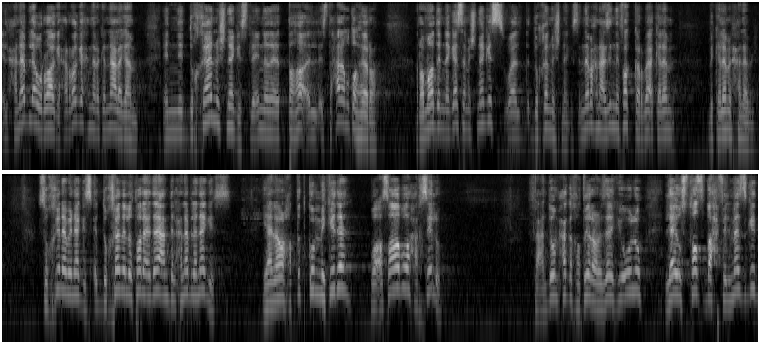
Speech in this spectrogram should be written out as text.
الحنابلة والراجح. الراجح إحنا ركناه على جنب. إن الدخان مش نجس لأن الاستحالة مطهرة. رماد النجاسة مش نجس والدخان مش نجس. إنما إحنا عايزين نفكر بقى كلام بكلام الحنابلة. سخنة بنجس. الدخان اللي طالع ده عند الحنابلة نجس. يعني لو حطيت كم كده وأصابه هغسله. فعندهم حاجة خطيرة ولذلك يقولوا لا يستصبح في المسجد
